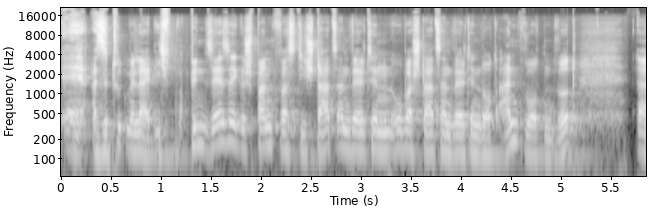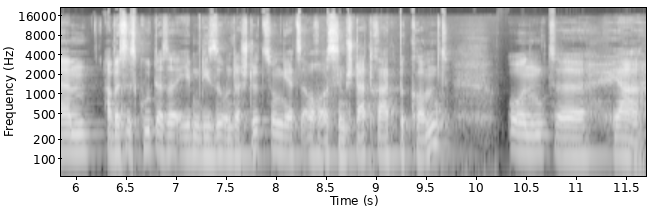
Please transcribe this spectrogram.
Äh, also tut mir leid, ich bin sehr, sehr gespannt, was die Staatsanwältin, Oberstaatsanwältin dort antworten wird. Ähm, aber es ist gut, dass er eben diese Unterstützung jetzt auch aus dem Stadtrat bekommt. Und äh, ja,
